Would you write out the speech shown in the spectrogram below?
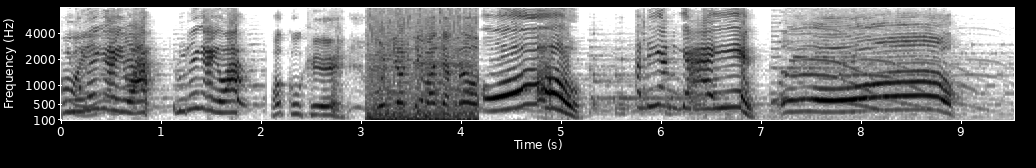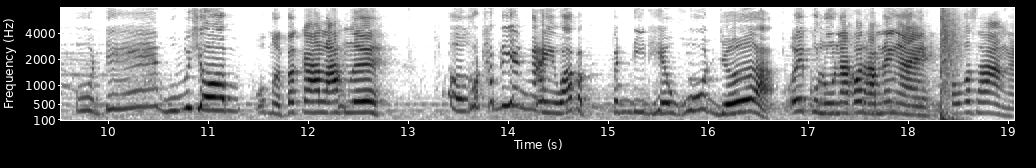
มึงรู้ได้ไงวะ รู้ได้ไงวะ เพราะกูคือหุ่นยนต์ที่มาจากโลก โอ้ อันนี้ยังใหญ่ โอ้ โอ้แดงคุณผู้ชม โอ้ เหมือนปะการังเลย เออเขาทำได้ยังไงวะแบบ เป็นดีเทลโคตรเยอะอะเอ้ยกูรู้นะเขาทำได้ไงเขาก็สร้างไง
